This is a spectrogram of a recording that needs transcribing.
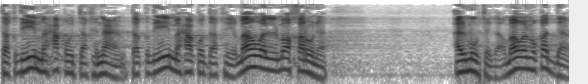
تقديم حق التأخير. نعم تقديم حق التأخير. ما هو المؤخر هنا المبتدأ. وما هو المقدم؟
